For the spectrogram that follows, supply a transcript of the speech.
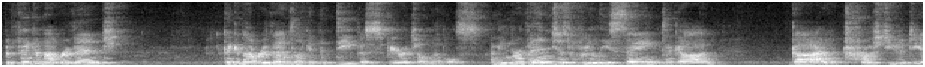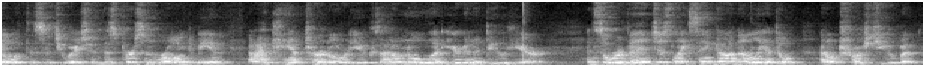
But think about revenge. Think about revenge like at the deepest spiritual levels. I mean, revenge is really saying to God, God, I don't trust you to deal with this situation. This person wronged me, and, and I can't turn it over to you because I don't know what you're going to do here. And so revenge is like saying, God, not only I don't I don't trust you, but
